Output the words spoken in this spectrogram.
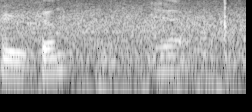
Here you come. Yeah.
